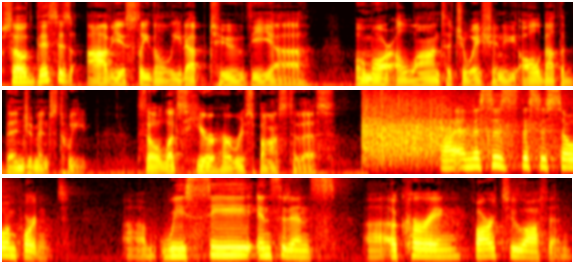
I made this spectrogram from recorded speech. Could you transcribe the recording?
So this is obviously the lead up to the uh, Omar Alon situation, all about the Benjamins tweet. So let's hear her response to this. Uh, and this is, this is so important. Um, we see incidents uh, occurring far too often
